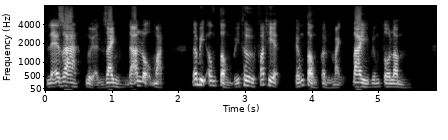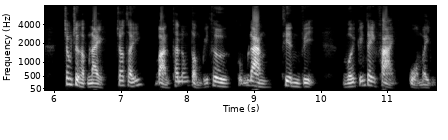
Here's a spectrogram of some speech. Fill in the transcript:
Lẽ ra người ẩn danh đã lộ mặt, đã bị ông Tổng Bí Thư phát hiện thì ông Tổng cần mạnh tay với ông Tô Lâm. Trong trường hợp này cho thấy bản thân ông Tổng Bí Thư cũng đang thiên vị với cánh tay phải của mình.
